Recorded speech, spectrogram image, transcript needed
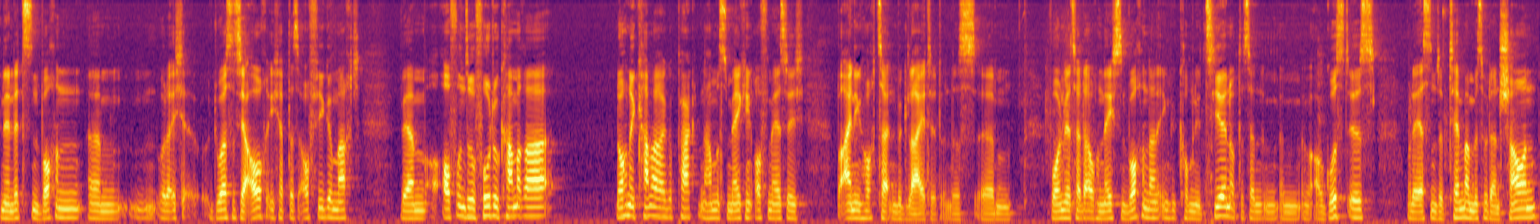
in den letzten Wochen, ähm, oder ich, du hast es ja auch, ich habe das auch viel gemacht. Wir haben auf unsere Fotokamera noch eine Kamera gepackt und haben uns Making-of-mäßig bei einigen Hochzeiten begleitet. Und das ähm, wollen wir jetzt halt auch in den nächsten Wochen dann irgendwie kommunizieren. Ob das dann im, im, August ist oder erst im September, müssen wir dann schauen.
